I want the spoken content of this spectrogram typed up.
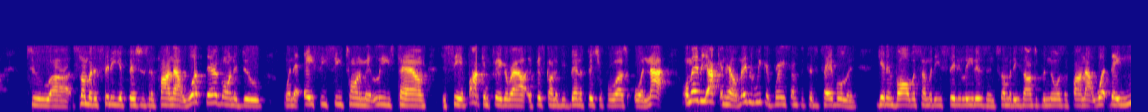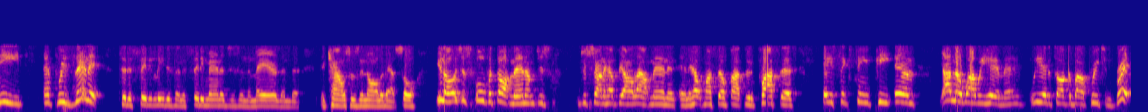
to uh, some of the city officials and find out what they're going to do when the ACC tournament leaves town to see if I can figure out if it's going to be beneficial for us or not. Or maybe I can help. Maybe we can bring something to the table and get involved with some of these city leaders and some of these entrepreneurs and find out what they need and present it to the city leaders and the city managers and the mayors and the, the councils and all of that. So, you know, it's just food for thought, man. I'm just just trying to help y'all out, man, and, and help myself out through the process. 8:16 p.m. Y'all know why we here, man. We here to talk about preaching bricks,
